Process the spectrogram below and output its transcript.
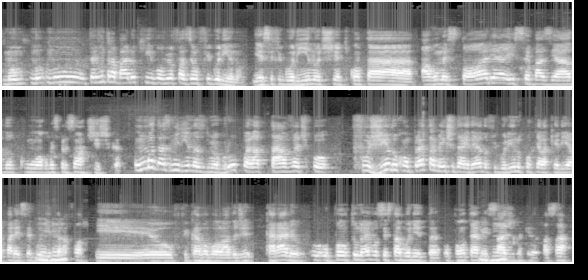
No, no, no, teve um trabalho que envolveu fazer um figurino. E esse figurino tinha que contar alguma história e ser baseado com alguma expressão artística. Uma das meninas do meu grupo, ela tava, tipo, fugindo completamente da ideia do figurino porque ela queria parecer bonita uhum. na foto. E eu ficava bolado de, caralho, o, o, ponto não é você estar bonita, o ponto é a uhum. mensagem que ela queria passar.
